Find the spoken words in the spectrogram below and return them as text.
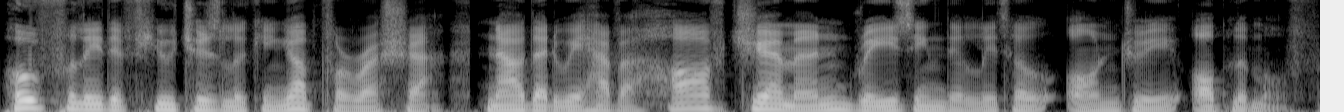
Hopefully, the future is looking up for Russia now that we have a half German raising the little Andrei Oblomov.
